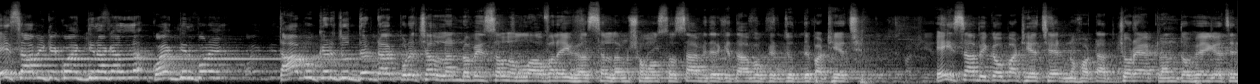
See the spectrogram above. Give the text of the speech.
এই সাহাবিকে কয়েকদিন আগে আল্লাহ কয়েকদিন পরে তাবুকের যুদ্ধের ডাক পড়েছে আল্লাহ নবী আলাইসাল্লাম সমস্ত সাহাবিদেরকে তাবুকের যুদ্ধে পাঠিয়েছেন এই সাহাবিকেও পাঠিয়েছেন। হঠাৎ জ্বরে আক্রান্ত হয়ে গেছেন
